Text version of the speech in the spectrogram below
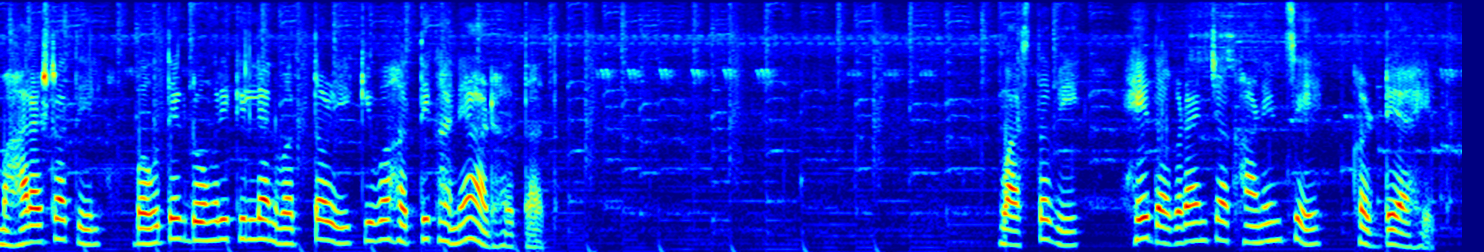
महाराष्ट्रातील बहुतेक डोंगरी किल्ल्यांवर तळी किंवा हत्तीखाने आढळतात. वास्तविक हे दगडांच्या खाणींचे खड्डे आहेत.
